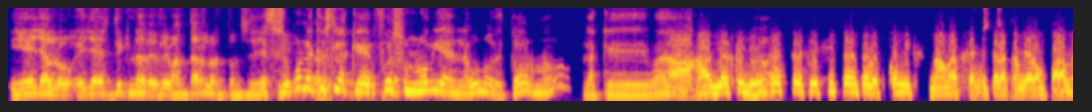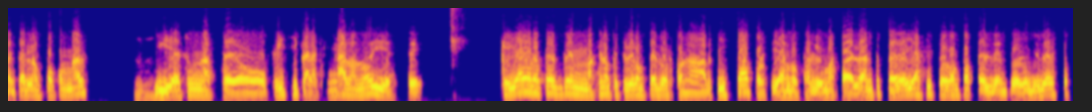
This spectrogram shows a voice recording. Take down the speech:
Y ella lo, ella es digna de levantarlo, entonces ella Se supone que es la que fue su novia en la 1 de Thor, ¿no? La que va. Ajá, ya es que Jane. Foster sí existe dentro de los cómics, nada más que aquí te la cambiaron para meterla un poco más y es una astrofísica, la chingada, ¿no? Y este, que ya de repente me imagino que tuvieron pedos con la artista porque ya no salió más adelante, pero ella sí juega un papel dentro del universo.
